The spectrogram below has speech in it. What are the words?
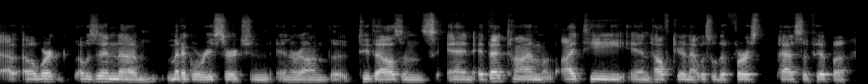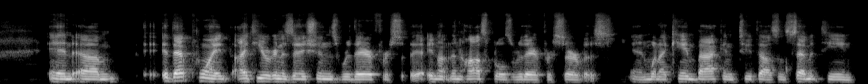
I, I work. I was in um, medical research in, in around the 2000s, and at that time, IT and healthcare, and that was the first pass of HIPAA. And um, at that point, IT organizations were there for, and hospitals were there for service. And when I came back in 2017,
